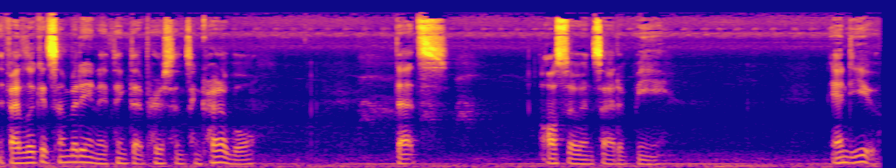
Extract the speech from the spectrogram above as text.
if I look at somebody and I think that person's incredible that's also inside of me and you.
